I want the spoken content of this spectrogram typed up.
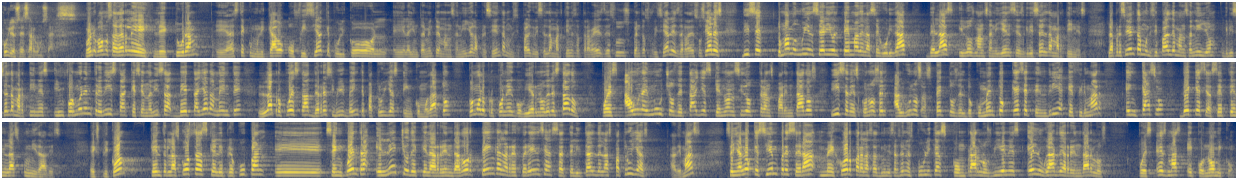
Julio César González. Bueno, vamos a darle lectura eh, a este comunicado oficial que publicó el, el, Ayuntamiento de Manzanillo, la presidenta municipal Griselda Martínez a través de sus cuentas oficiales de redes sociales. Dice, tomamos muy en serio el tema de la seguridad de las y los manzanillenses, Griselda Martínez. La presidenta municipal de Manzanillo, Griselda Martínez, informó en entrevista que se analiza detalladamente la propuesta de recibir 20 patrullas en comodato, como lo propone el gobierno del estado pues aún hay muchos detalles que no han sido transparentados y se desconocen algunos aspectos del documento que se tendría que firmar en caso de que se acepten las unidades. Explicó que entre las cosas que le preocupan eh, se encuentra el hecho de que el arrendador tenga la referencia satelital de las patrullas. Además, señaló que siempre será mejor para las administraciones públicas comprar los bienes en lugar de arrendarlos, pues es más económico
